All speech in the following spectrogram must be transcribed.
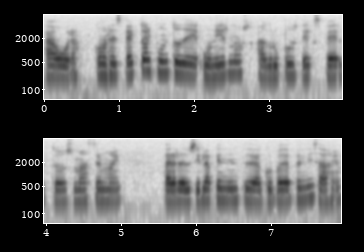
Ahora, con respecto al punto de unirnos a grupos de expertos mastermind para reducir la pendiente de la curva de aprendizaje,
